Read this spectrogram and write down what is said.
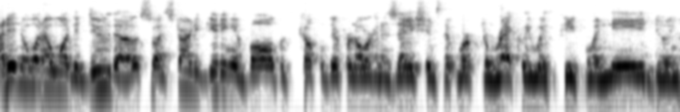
I didn't know what I wanted to do though, so I started getting involved with a couple different organizations that work directly with people in need, doing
